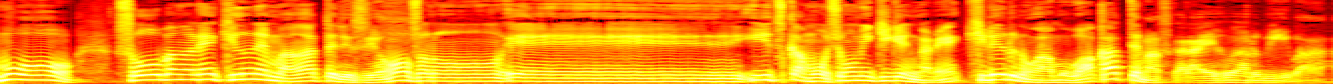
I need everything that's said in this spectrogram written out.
もう、相場がね、9年も上がってですよ、その、えー、いつかもう賞味期限がね、切れるのがもう分かってますから、FRB は。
